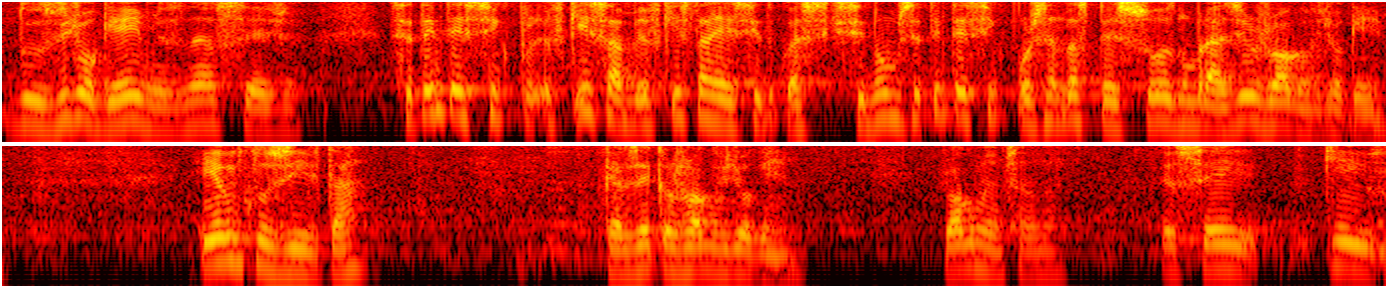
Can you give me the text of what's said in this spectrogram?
dos videogames, né? ou seja, 75%, eu fiquei, sabe, eu fiquei estarrecido com esse número, 75% das pessoas no Brasil jogam videogame. Eu, inclusive, tá? Quer dizer que eu jogo videogame. Jogo mesmo, senador. Eu sei que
